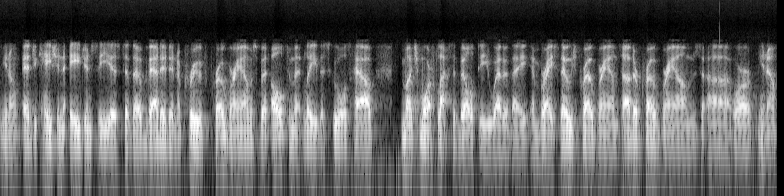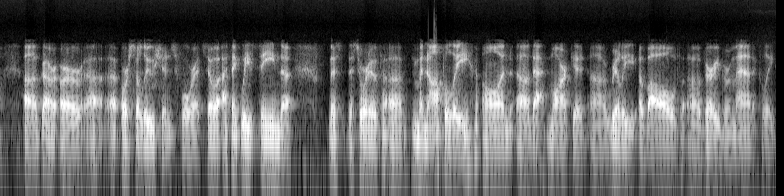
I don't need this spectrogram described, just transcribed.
you know education agency as to the vetted and approved programs, but ultimately the schools have much more flexibility whether they embrace those programs, other programs, uh, or you know, uh, or or, uh, or solutions for it. So I think we've seen the the, the sort of uh, monopoly on uh, that market uh, really evolve uh, very dramatically.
